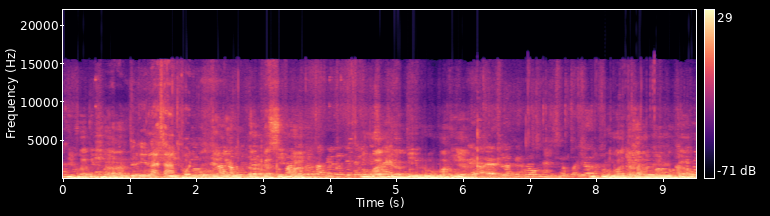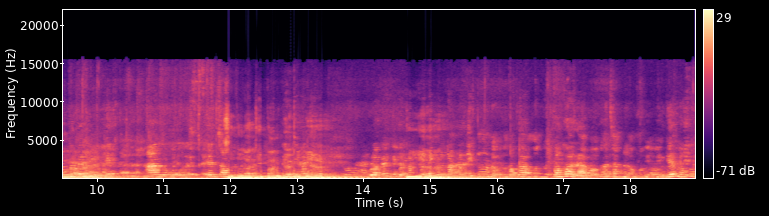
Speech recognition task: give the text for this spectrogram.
Tiba-tiba Ibnu Mufti niku terkesima memandangi rumahnya. Rumahnya kan memang megah orang kaya. Setelah dipandanginya, dia Monggo lah, kacang dong, monggo. Nggih, monggo.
